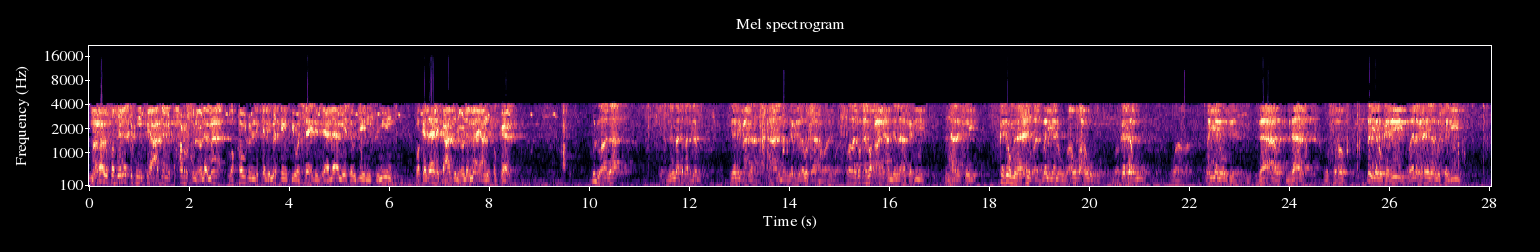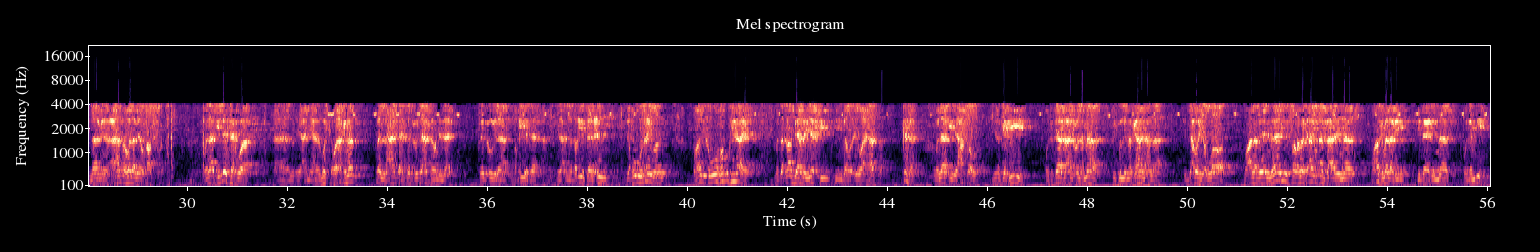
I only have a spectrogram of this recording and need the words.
ما رأي فضيلتكم في عدم تحرك العلماء وقول لكلمتهم في وسائل الإعلام لتوجيه المسلمين وكذلك عزل العلماء عن الحكام؟ كل هذا يعني ما تقدم يجب على العالم أن يبذل وسعه وقد وقع بحمد الله كثير من هذا الشيء. كثير من العلم قد بينوا وأوضحوا وكتبوا وبينوا في الإذاعة والتلفاز والصحف. بينوا كثير ولكن أين المستجيب؟ لا من العامة ولا من الخاصة. ولكن ليس هو آه، يعني على المستوى الأكمل بل الحاجة تدعو إلى أكثر من ذلك. تدعو إلى بقية إلى أن بقية العلم يقومون أيضا وهذه الأمور فرض كفاية. وتقام بها من يكفي في إيضاح الحق كفى. ولكن إذا حصل من الكثير وتتابع العلماء في كل مكان على الدعوة إلى الله وعلى بيان ما يجب صار أنفع للناس وأكمل في هداية الناس وتنبيههم.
